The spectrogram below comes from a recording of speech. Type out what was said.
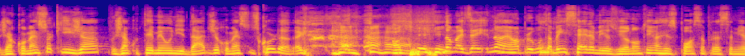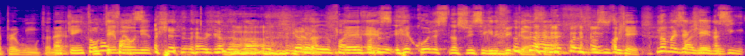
Já começo aqui, já, já com o tema unidade, já começo discordando. Não, mas é, não, é uma pergunta bem séria mesmo, e eu não tenho a resposta para essa minha pergunta, né? Ok, então o não tema faça. é falei, É, é. Recolha-se na sua insignificância. Recolha-se na sua ok. Não, mas é Faz que, assim,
